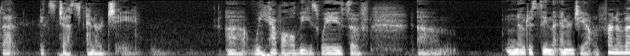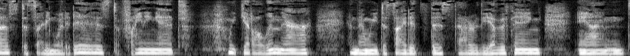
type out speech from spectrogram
that it's just energy. Uh, we have all these ways of um, noticing the energy out in front of us, deciding what it is, defining it. We get all in there and then we decide it's this, that, or the other thing. And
